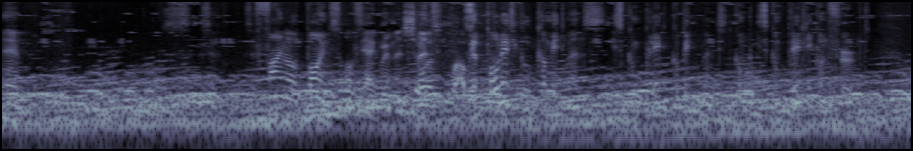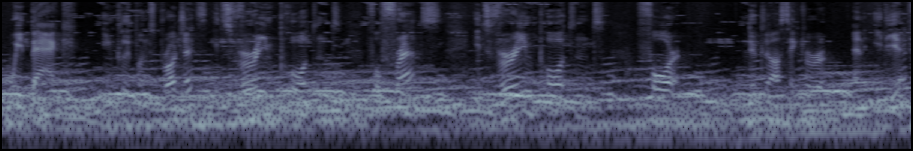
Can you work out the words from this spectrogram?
uh, final points of the agreement. So but the political commitments is complete commitment com- is completely confirmed. We back Hinkley Point's projects. It's very important for France. It's very important for nuclear sector and EDF.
